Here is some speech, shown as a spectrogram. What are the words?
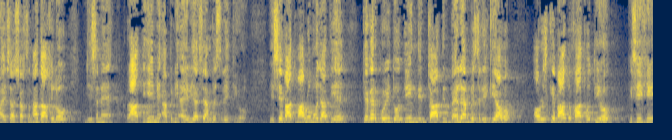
ایسا شخص نہ داخل ہو جس نے رات ہی میں اپنی اہلیہ سے ہم بستری کی ہو۔ اس سے بات معلوم ہو جاتی ہے کہ اگر کوئی دو تین دن، چار دن پہلے ہم بستری کیا ہو اور اس کے بعد وفات ہوتی ہو کسی کی،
